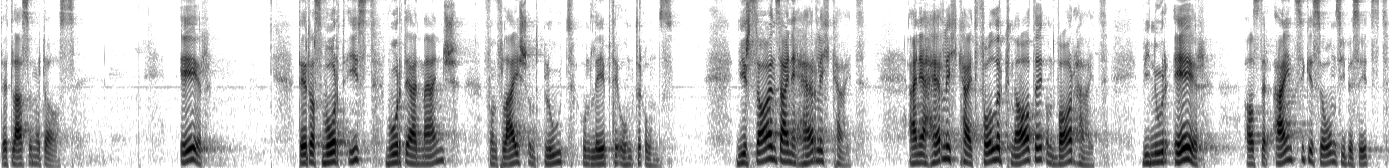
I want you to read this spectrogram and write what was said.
Dort lesen wir das. Er, der das Wort ist, wurde ein Mensch von Fleisch und Blut und lebte unter uns. Wir sahen seine Herrlichkeit eine Herrlichkeit voller Gnade und Wahrheit, wie nur er als der einzige Sohn sie besitzt,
